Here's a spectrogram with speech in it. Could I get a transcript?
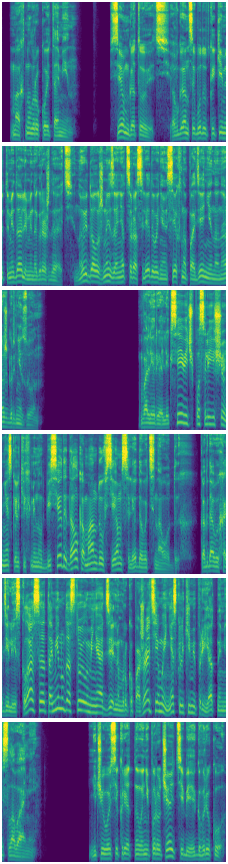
– махнул рукой Тамин. «Всем готовить. Афганцы будут какими-то медалями награждать, но и должны заняться расследованием всех нападений на наш гарнизон». Валерий Алексеевич после еще нескольких минут беседы дал команду всем следовать на отдых. Когда выходили из класса, Тамин удостоил меня отдельным рукопожатием и несколькими приятными словами. «Ничего секретного не поручает тебе, Гаврюку?»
